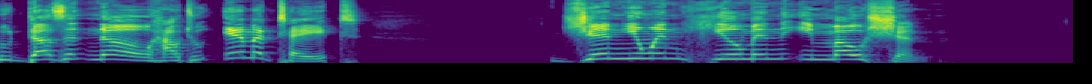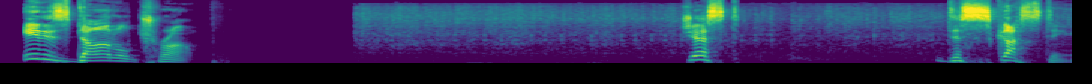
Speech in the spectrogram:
who doesn't know how to imitate genuine human emotion, it is Donald Trump. just disgusting.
